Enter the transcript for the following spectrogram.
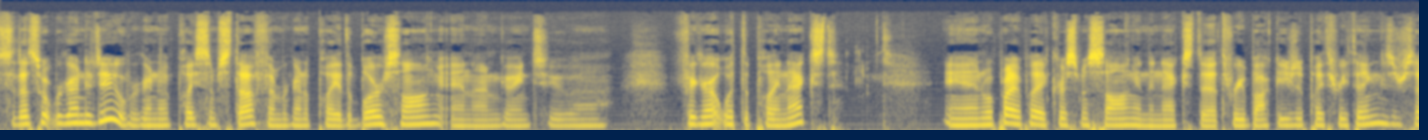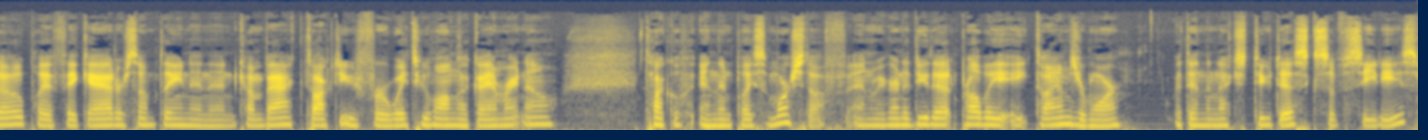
So that's what we're going to do. We're going to play some stuff, and we're going to play the Blur song, and I'm going to uh, figure out what to play next. And we'll probably play a Christmas song in the next uh, three blocks. I usually play three things or so, play a fake ad or something, and then come back, talk to you for way too long, like I am right now, talk, and then play some more stuff. And we're going to do that probably eight times or more within the next two discs of CDs.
